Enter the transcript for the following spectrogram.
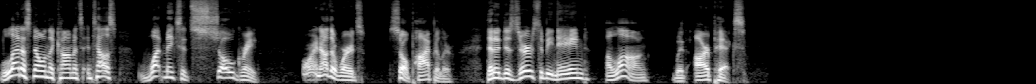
let us know in the comments and tell us what makes it so great, or in other words, so popular, that it deserves to be named along with our picks.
